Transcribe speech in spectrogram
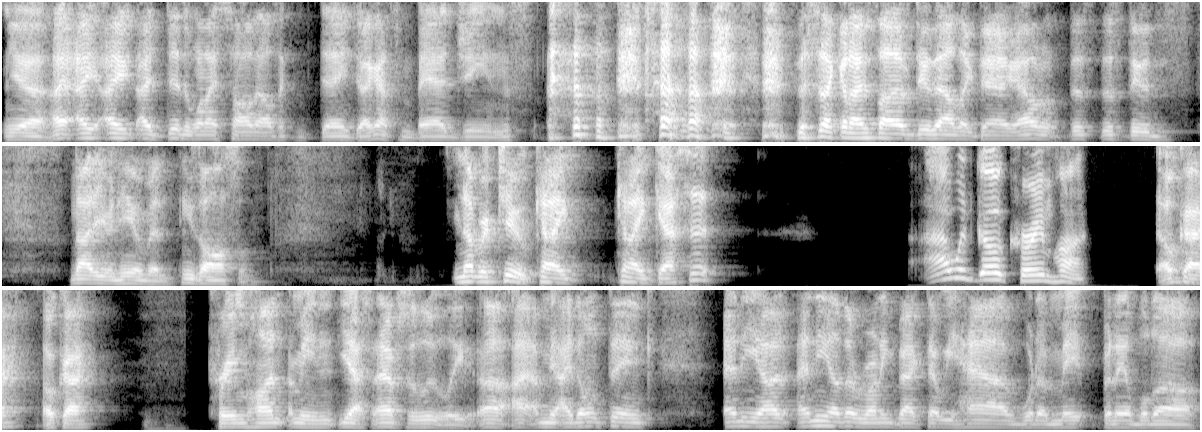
Yeah, I, I I did when I saw that I was like, dang, dude, I got some bad genes. the second I saw him do that, I was like, dang, I don't, this this dude's not even human. He's awesome. Number two, can I can I guess it? I would go Kareem Hunt. Okay, okay. Kareem Hunt. I mean, yes, absolutely. Uh, I, I, mean, I don't think any uh, any other running back that we have would have made, been able to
